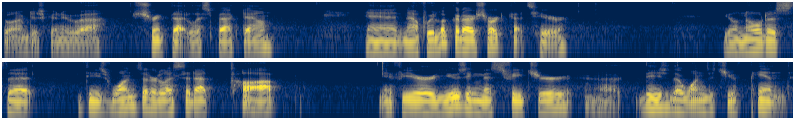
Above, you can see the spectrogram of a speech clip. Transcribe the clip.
So I'm just going to uh, shrink that list back down. And now if we look at our shortcuts here, you'll notice that these ones that are listed at the top, if you're using this feature, uh, these are the ones that you've pinned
